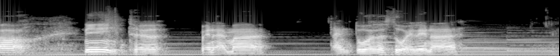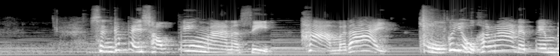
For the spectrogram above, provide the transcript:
อ้าวนี่เธอไปไหนมา แต่งตัวก็สวยเลยนะ ฉันก็ไปช้อปปิ้งมาน่ะสิ ถามมาได้ถุงก็อยู่ข้างหน้าเนี่ยเต็มไป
